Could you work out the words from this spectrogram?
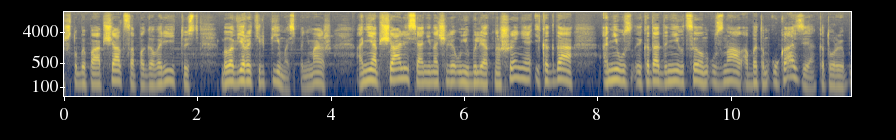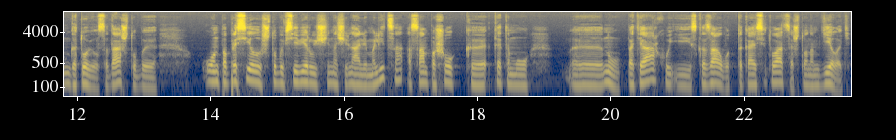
чтобы пообщаться, поговорить, то есть была веротерпимость, понимаешь? Они общались, они начали, у них были отношения, и когда они, когда Даниил Циан узнал об этом указе, который готовился, да, чтобы он попросил, чтобы все верующие начинали молиться, а сам пошел к, к этому э, ну, патриарху и сказал, вот такая ситуация, что нам делать?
